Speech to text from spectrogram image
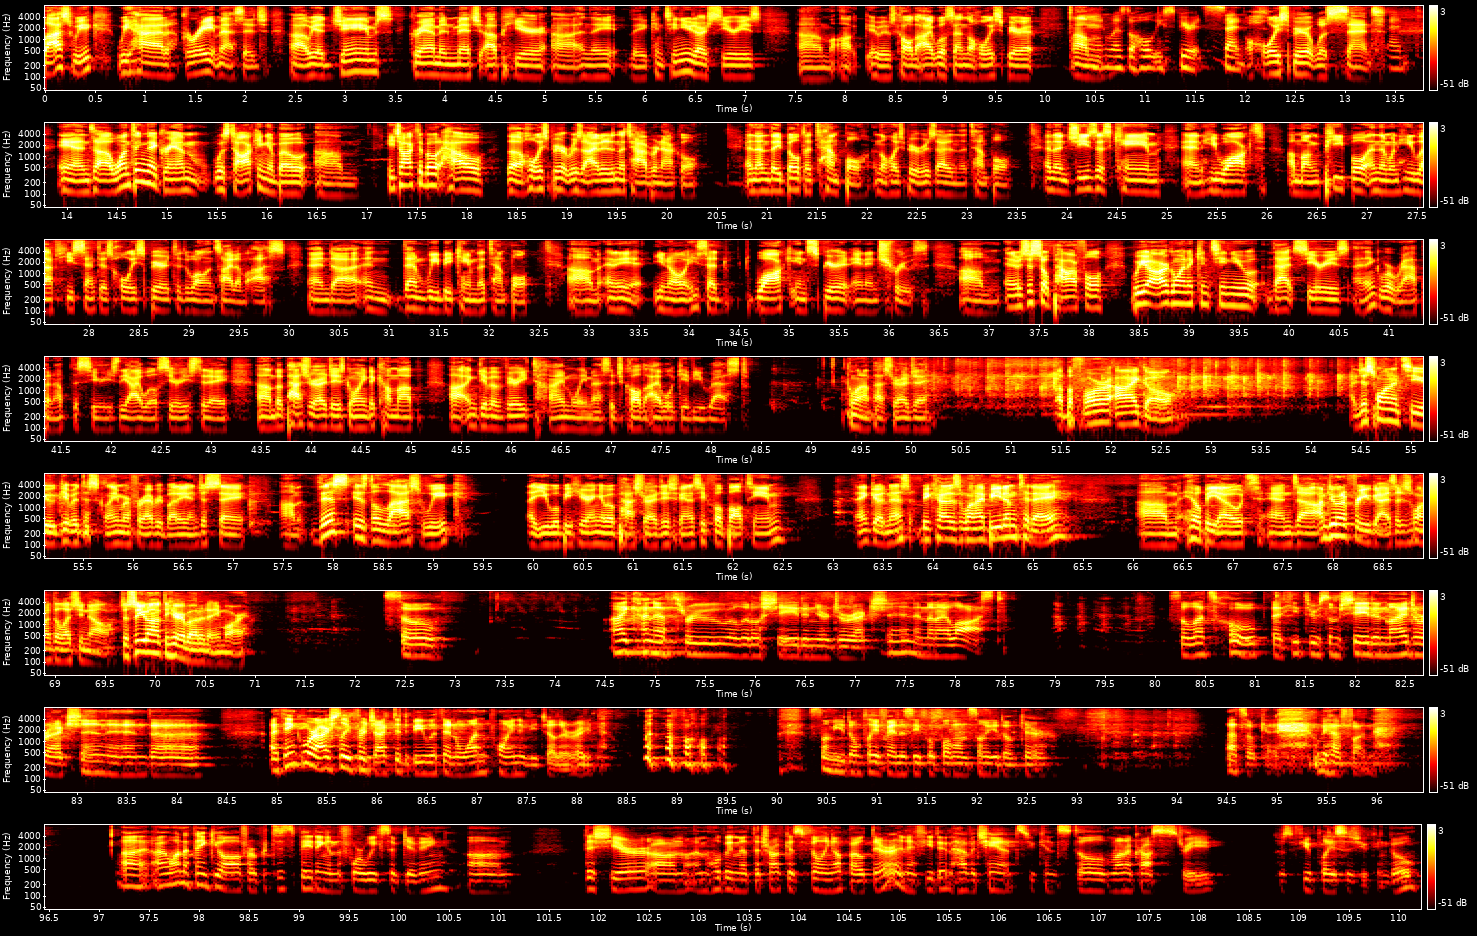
Last week, we had a great message. Uh, we had James, Graham, and Mitch up here, uh, and they, they continued our series. Um, uh, it was called I Will Send the Holy Spirit. Um, and was the Holy Spirit sent? The Holy Spirit was sent. sent. And uh, one thing that Graham was talking about, um, he talked about how the Holy Spirit resided in the tabernacle. And then they built a temple, and the Holy Spirit resided in the temple. And then Jesus came and he walked among people. And then when he left, he sent his Holy Spirit to dwell inside of us. And, uh, and then we became the temple. Um, and, he, you know, he said, walk in spirit and in truth. Um, and it was just so powerful. We are going to continue that series. I think we're wrapping up the series, the I Will series today. Um, but Pastor RJ is going to come up uh, and give a very timely message called I Will Give You Rest. Come on, Pastor RJ. But before I go, I just wanted to give a disclaimer for everybody and just say um, this is the last week that you will be hearing about Pastor RJ's fantasy football team. Thank goodness, because when I beat him today, um, he'll be out, and uh, I'm doing it for you guys. I just wanted to let you know, just so you don't have to hear about it anymore. So, I kind of threw a little shade in your direction, and then I lost. So let's hope that he threw some shade in my direction. And uh, I think we're actually projected to be within one point of each other right now. some of you don't play fantasy football, and some of you don't care. That's okay. We have fun. Uh, I want to thank you all for participating in the four weeks of giving. Um, this year, um, I'm hoping that the truck is filling up out there, and if you didn't have a chance, you can still run across the street there's a few places you can go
